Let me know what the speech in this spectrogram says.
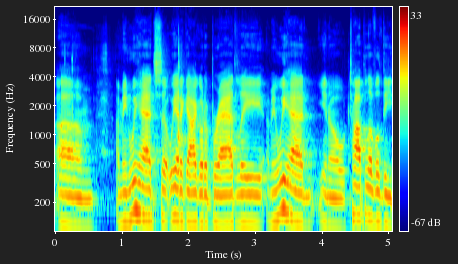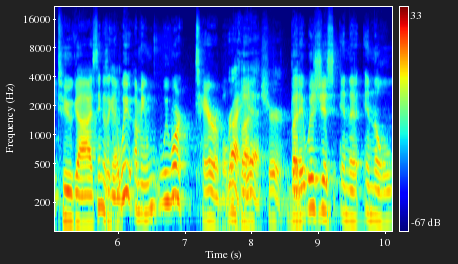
Um, I mean, we had so we had a guy go to Bradley. I mean, we had you know top level D two guys, things like that. We, I mean, we weren't terrible, Right, But, yeah, sure. But it was just in the in the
